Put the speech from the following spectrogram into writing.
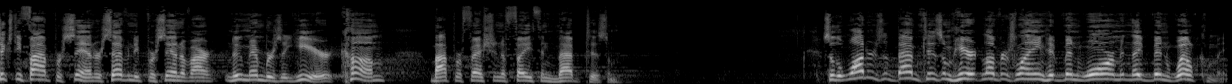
65% or 70% of our new members a year come by profession of faith in baptism. So the waters of baptism here at Lover's Lane have been warm and they've been welcoming.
